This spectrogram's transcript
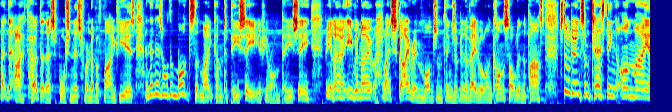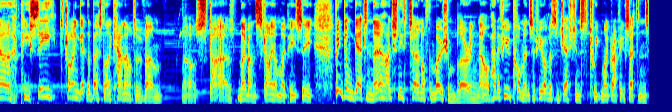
I've heard that they're supporting this for another five years, and then there's all the mods that might come to PC if you're on PC. But you know, even though like Skyrim mods and things have been available on console in the past, still doing some testing on my uh, PC to try and get the best I can out of. Um, Oh, Sky, uh, no Man's Sky on my PC. I think I'm getting there. I just need to turn off the motion blurring now. I've had a few comments, a few other suggestions to tweak my graphic settings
